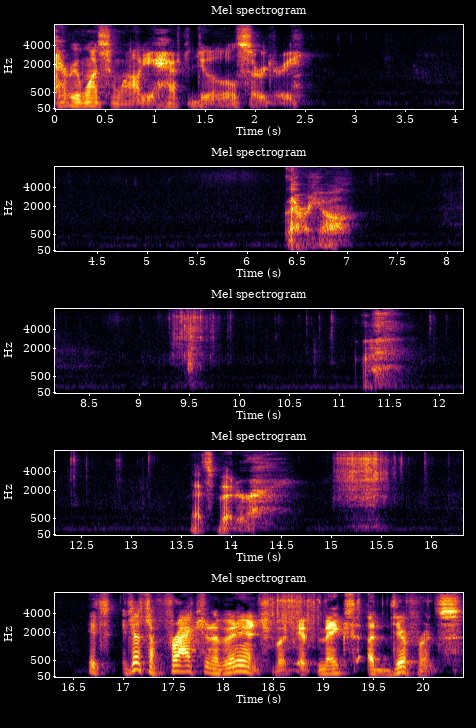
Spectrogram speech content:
Every once in a while, you have to do a little surgery. There we go. That's better. It's just a fraction of an inch, but it makes a difference.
